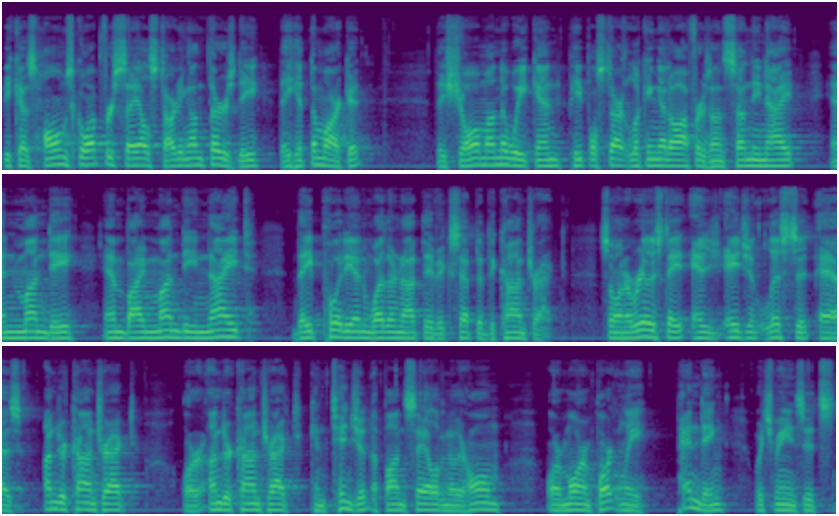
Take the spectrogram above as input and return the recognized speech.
Because homes go up for sale starting on Thursday, they hit the market, they show them on the weekend, people start looking at offers on Sunday night and Monday, and by Monday night, they put in whether or not they've accepted the contract. So when a real estate agent lists it as under contract or under contract contingent upon sale of another home, or more importantly, pending, which means it's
